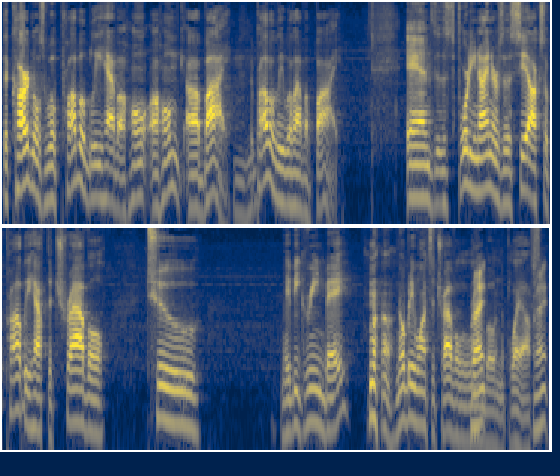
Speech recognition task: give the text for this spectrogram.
the Cardinals will probably have a home a home uh, bye. Mm-hmm. They probably will have a bye. And the 49ers or the Seahawks will probably have to travel to maybe Green Bay. Nobody wants to travel to Right. In the playoffs. Right?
